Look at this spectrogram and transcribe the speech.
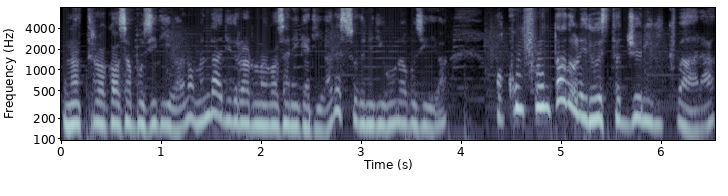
un'altra cosa positiva. No, mi andava di trovare una cosa negativa. Adesso te ne dico una positiva. Ho confrontato le due stagioni di Kvara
